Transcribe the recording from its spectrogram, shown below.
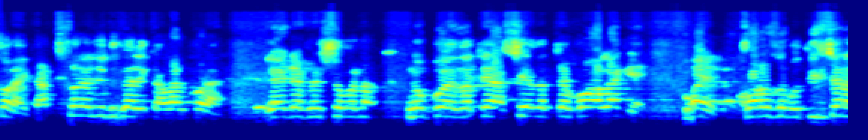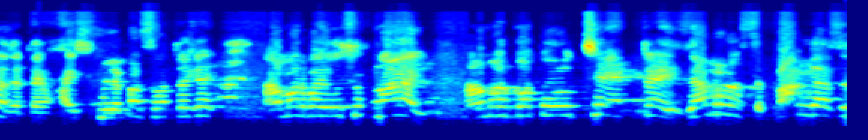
করায়? কাজ করে যদি গাড়ি কালার করায়, গাড়িটা ফ্রেশ হবে না, নব্বই হাজার টাকা, আশি হাজার টাকা লাগে। ভাই খরচ হব তিন, চার হাজার টাকা। হাই স্কুলে পাঁচ হাজার টাকায়। আমার ভাই ওইসব নাই। আমার কত হচ্ছে একটাই যেমন আছে পাঙ্গা আছে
